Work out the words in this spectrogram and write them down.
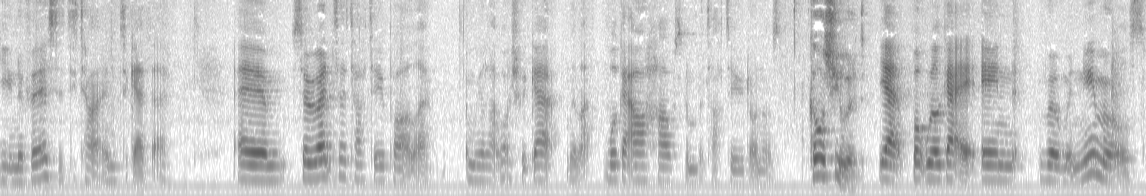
university time together." Um, so we went to a tattoo parlour and we were like, "What should we get?" And we are like, "We'll get our house number tattooed on us." Of course you would. Yeah, but we'll get it in Roman numerals.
